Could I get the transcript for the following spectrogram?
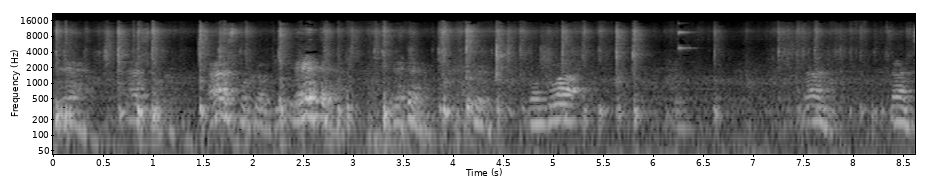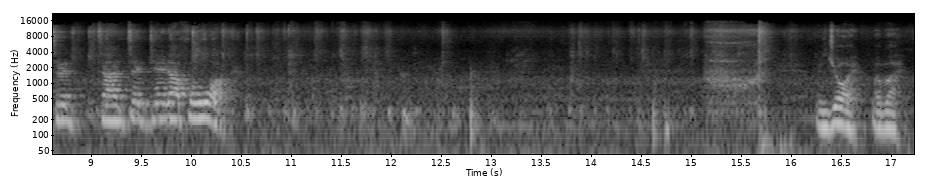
Yeah. Ashbrook. Ashbrook. Yeah. Yeah. Gonna go out. Time, time, to, time to take Jade out for a walk. Enjoy. Bye bye.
